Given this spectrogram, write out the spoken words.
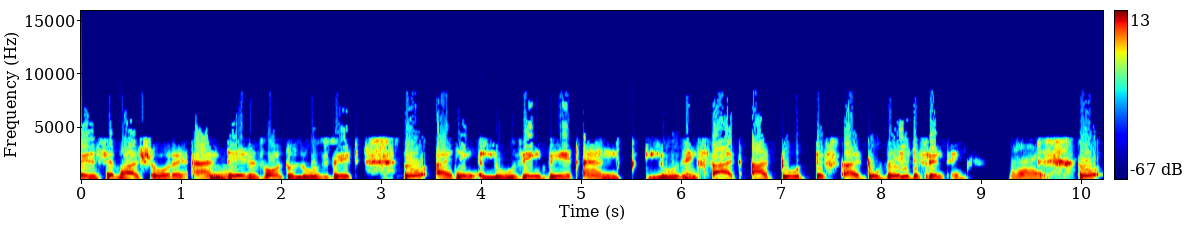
बेल्ट से बाहर शो हो रहे हैं and. They just want to lose weight तो I think losing weight and losing fat are two are two very different things. तो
